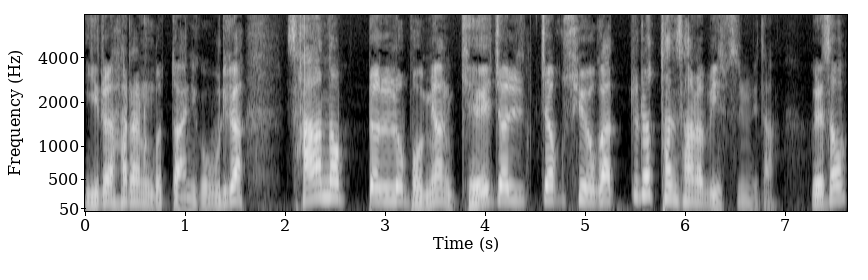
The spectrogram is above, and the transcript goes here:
일을 하라는 것도 아니고 우리가 산업별로 보면 계절적 수요가 뚜렷한 산업이 있습니다. 그래서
